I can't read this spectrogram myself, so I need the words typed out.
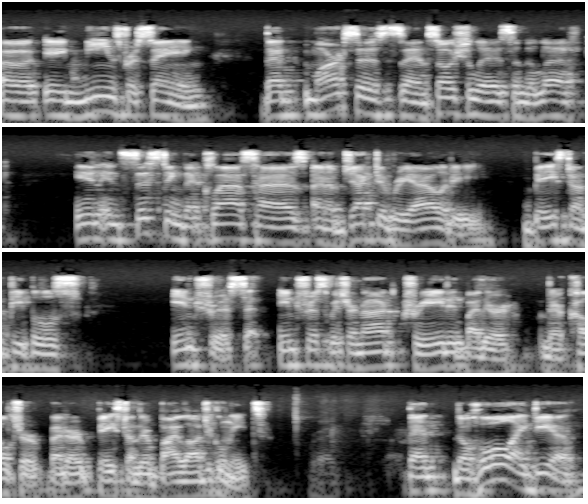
a, a, means for saying that Marxists and socialists and the left, in insisting that class has an objective reality based on people's interests, interests which are not created by their, their culture, but are based on their biological needs, right. that the whole idea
